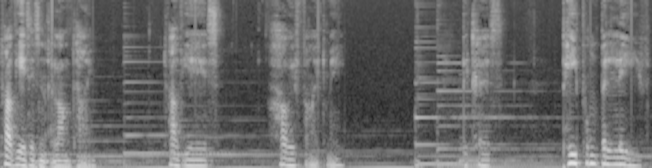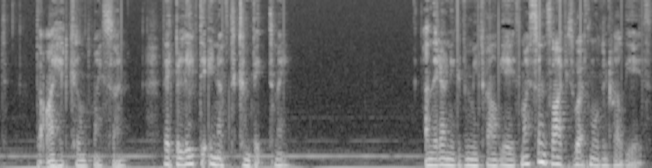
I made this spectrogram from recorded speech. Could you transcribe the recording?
12 years isn't a long time. 12 years horrified me because people believed that I had killed my son. They'd believed it enough to convict me. And they'd only given me 12 years. My son's life is worth more than 12 years.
